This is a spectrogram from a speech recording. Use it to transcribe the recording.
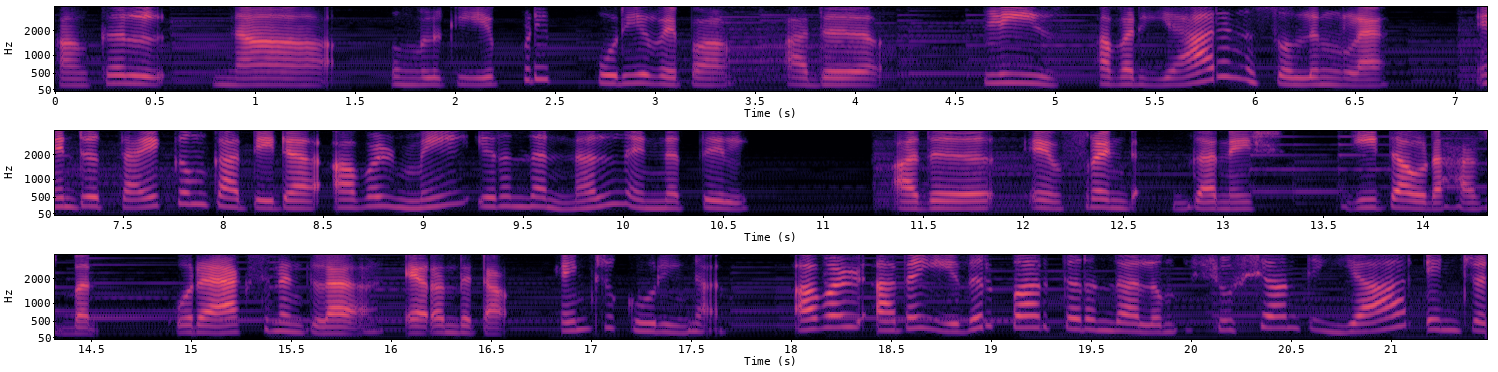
அங்கிள் நான் உங்களுக்கு எப்படி புரிய வைப்பா? அது ப்ளீஸ் அவர் யாருன்னு சொல்லுங்களேன் என்று தயக்கம் காட்டிட அவள் மேல் இருந்த நல் எண்ணத்தில் அது என் ஃப்ரெண்ட் கணேஷ் கீதாவோட ஹஸ்பண்ட் ஒரு ஆக்சிடென்ட்ல இறந்துட்டான் என்று கூறினான். அவள் அதை எதிர்பார்த்திருந்தாலும் சுஷாந்த் யார் என்ற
